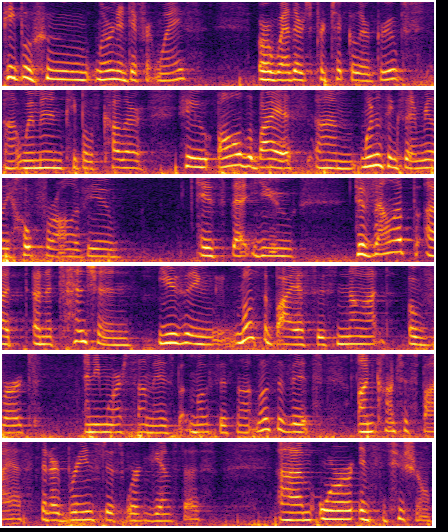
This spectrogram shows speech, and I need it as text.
people who learn in different ways, or whether it's particular groups, uh, women, people of color, who all the bias, um, one of the things that I really hope for all of you is that you develop a, an attention using, most of bias is not overt anymore, some is, but most is not. Most of it's unconscious bias that our brains just work against us, um, or institutional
